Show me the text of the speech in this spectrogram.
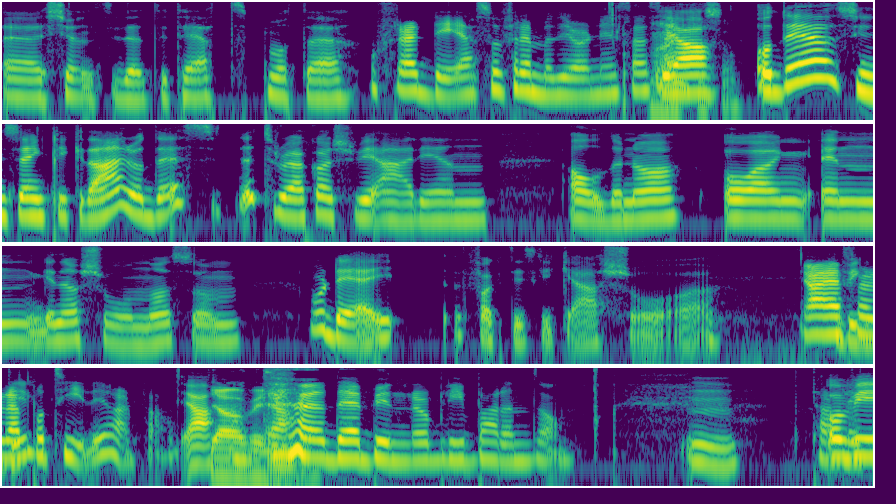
eh, kjønnsidentitet på en måte Hvorfor er det så fremmedgjørende i seg selv? Ja, og det syns jeg egentlig ikke det er, og det, s- det tror jeg kanskje vi er i en alder nå, og en, en generasjon nå som, hvor det faktisk ikke er så Ja, jeg big føler det er på tide, i hvert fall. Ja. Ja, det begynner å bli bare en sånn Mm. Og vi,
